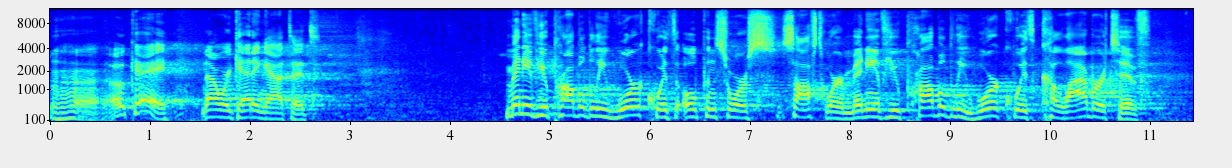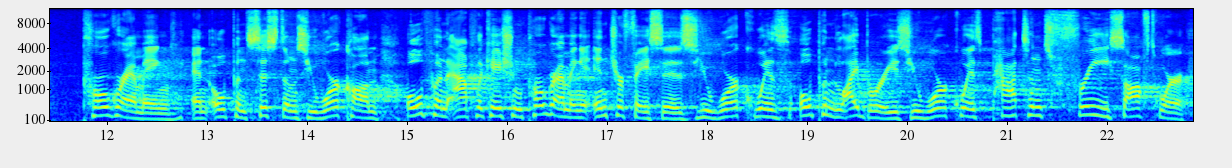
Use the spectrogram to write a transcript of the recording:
okay, now we're getting at it. Many of you probably work with open source software. Many of you probably work with collaborative programming and open systems. You work on open application programming interfaces. You work with open libraries. You work with patent-free software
